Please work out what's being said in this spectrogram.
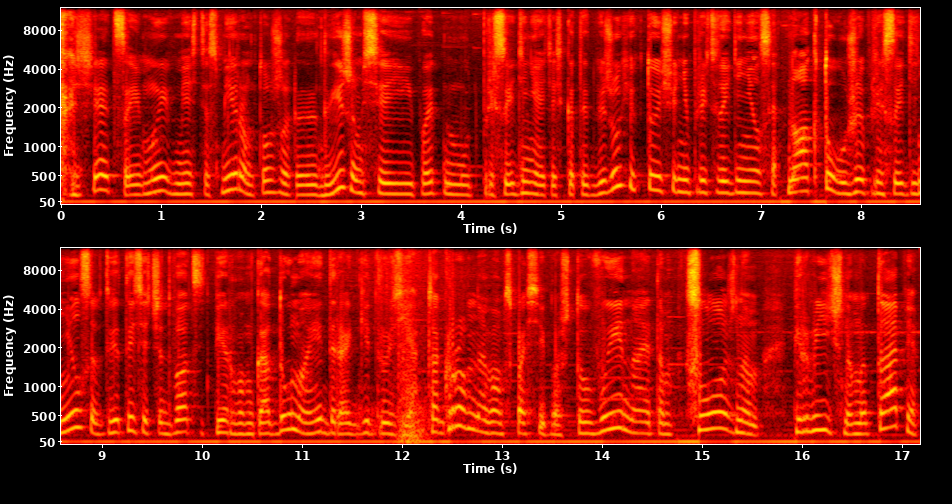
вращается, и мы вместе с миром тоже э, движемся, и поэтому присоединяйтесь к этой движухе, кто еще не присоединился. Ну а кто уже присоединился в 2021 году, мои дорогие друзья. Огромное вам спасибо, что вы на этом сложном первичном этапе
